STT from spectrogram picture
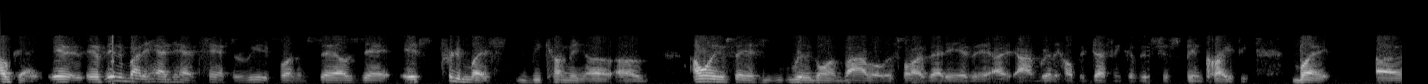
Okay, if, if anybody hadn't had a chance to read it for themselves yet, it's pretty much becoming a, a I won't even say it's really going viral as far as that is. I, I really hope it doesn't because it's just been crazy. But uh,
